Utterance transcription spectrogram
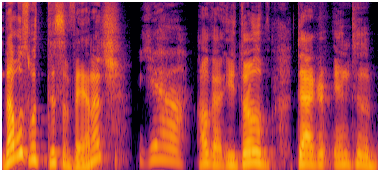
That was with disadvantage? Yeah. Okay, you throw the dagger into the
